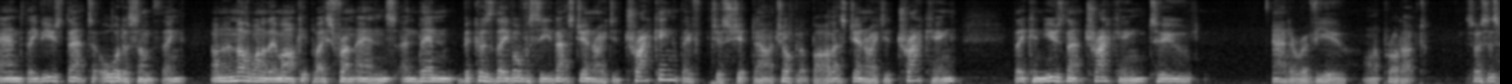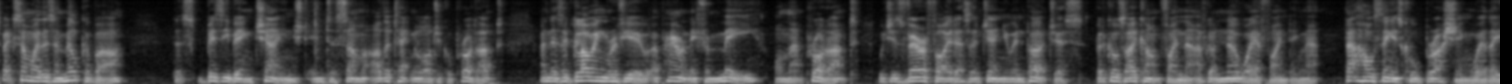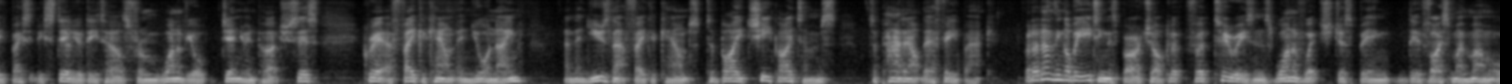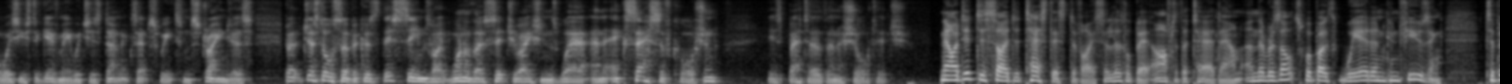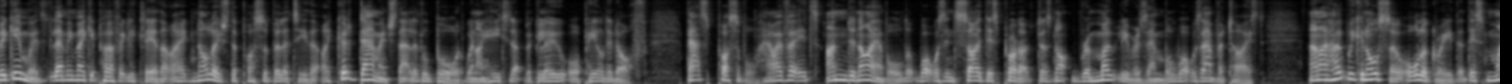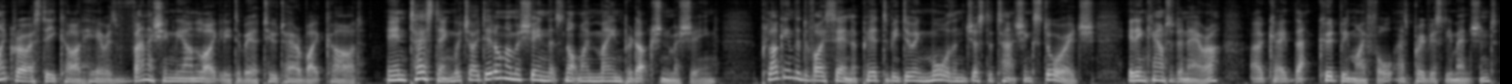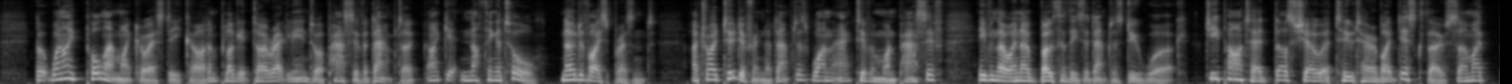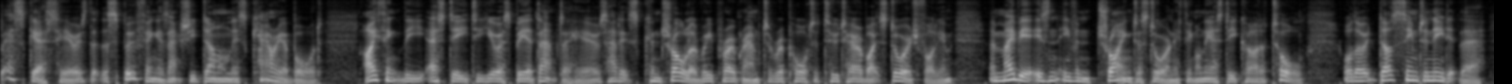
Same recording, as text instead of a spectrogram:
and they've used that to order something, on another one of their marketplace front ends and then because they've obviously that's generated tracking they've just shipped out a chocolate bar that's generated tracking they can use that tracking to add a review on a product. So I suspect somewhere there's a Milka bar that's busy being changed into some other technological product and there's a glowing review apparently from me on that product which is verified as a genuine purchase. But of course I can't find that. I've got no way of finding that. That whole thing is called brushing, where they basically steal your details from one of your genuine purchases, create a fake account in your name, and then use that fake account to buy cheap items to pad out their feedback. But I don't think I'll be eating this bar of chocolate for two reasons, one of which just being the advice my mum always used to give me, which is don't accept sweets from strangers, but just also because this seems like one of those situations where an excess of caution is better than a shortage. Now, I did decide to test this device a little bit after the teardown, and the results were both weird and confusing. To begin with, let me make it perfectly clear that I acknowledge the possibility that I could have damaged that little board when I heated up the glue or peeled it off. That's possible. However, it's undeniable that what was inside this product does not remotely resemble what was advertised. And I hope we can also all agree that this micro SD card here is vanishingly unlikely to be a 2TB card. In testing, which I did on a machine that's not my main production machine, Plugging the device in appeared to be doing more than just attaching storage. It encountered an error. Okay, that could be my fault, as previously mentioned. But when I pull that micro SD card and plug it directly into a passive adapter, I get nothing at all. No device present. I tried two different adapters, one active and one passive, even though I know both of these adapters do work. Gparted does show a 2TB disk though, so my best guess here is that the spoofing is actually done on this carrier board. I think the SD to USB adapter here has had its controller reprogrammed to report a 2TB storage volume, and maybe it isn't even trying to store anything on the SD card at all, although it does seem to need it there.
